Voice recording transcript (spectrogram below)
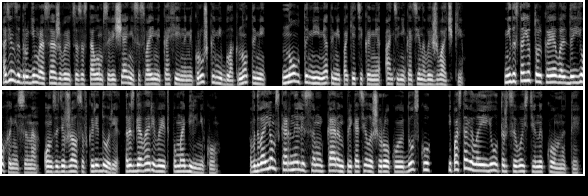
один за другим рассаживаются за столом совещаний со своими кофейными кружками, блокнотами, ноутами и мятыми пакетиками антиникотиновой жвачки. Недостает только Эвальда Йоханнесена, он задержался в коридоре, разговаривает по мобильнику. Вдвоем с Корнелисом Карен прикатила широкую доску и поставила ее у торцевой стены комнаты.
